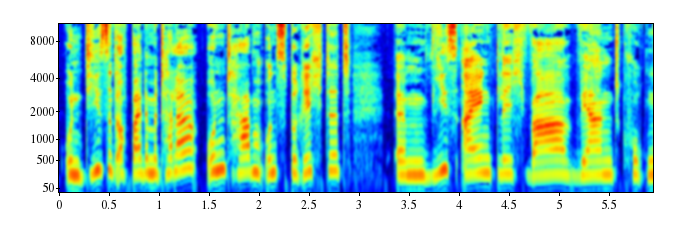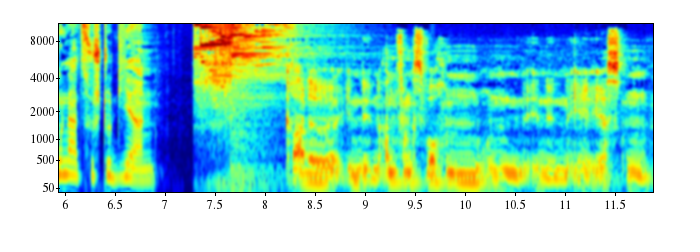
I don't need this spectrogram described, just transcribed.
Und die sind auch beide Metaller und haben uns berichtet, ähm, wie es eigentlich war, während Corona zu studieren. Gerade in den Anfangswochen und in den ersten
